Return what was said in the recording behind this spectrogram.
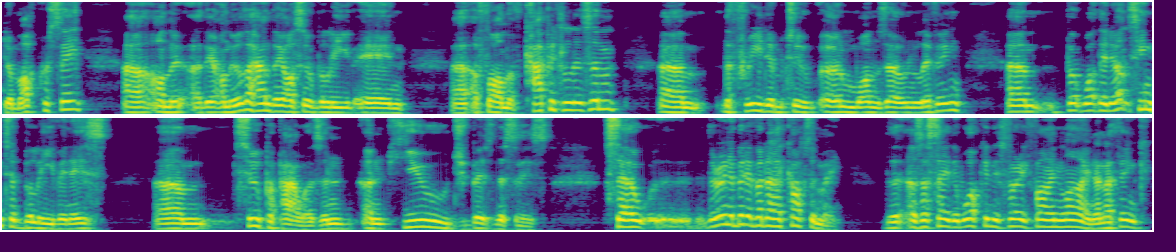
democracy, uh, on the, uh, the, on the other hand they also believe in uh, a form of capitalism, um, the freedom to earn one's own living, um, but what they don't seem to believe in is um, superpowers and and huge businesses. So uh, they're in a bit of a dichotomy as I say, they're walking this very fine line. And I think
